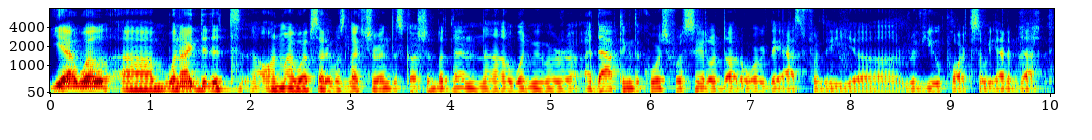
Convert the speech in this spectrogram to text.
yeah, well, um, when I did it uh, on my website, it was lecture and discussion. But then uh, when we were adapting the course for Saylor.org, they asked for the uh, review part, so we added that.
